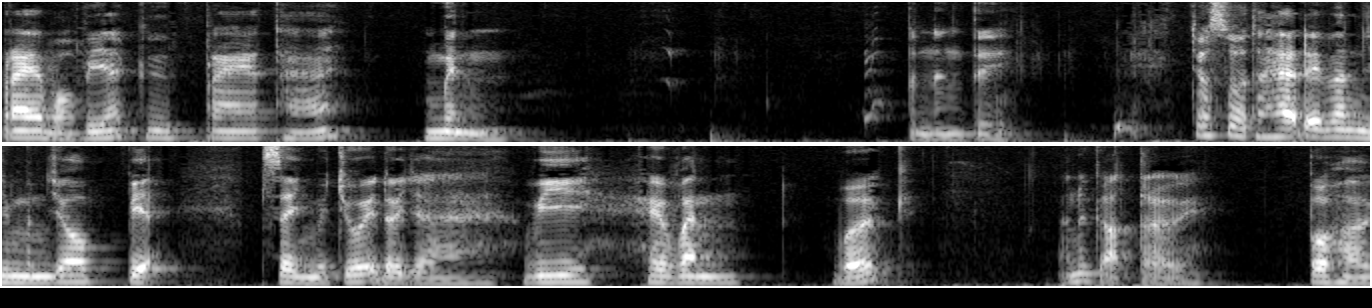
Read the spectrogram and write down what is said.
ប្រែរបស់វាគឺប្រែថាមិនប៉ុណ្ណឹងទេចុះសួរថាហេតុអីបានយើងមិនយកពាក្យផ្សេងមកជួយដូចថា we haven't work អានោះក៏អត់ត្រូវទេព្រោះហើយ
